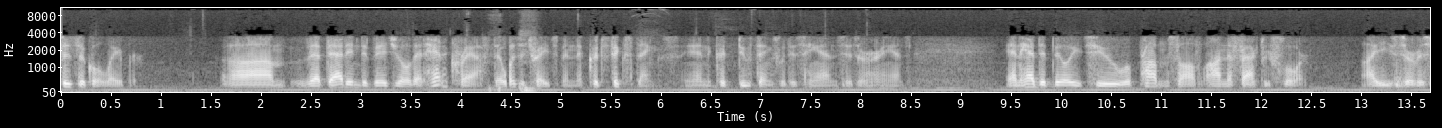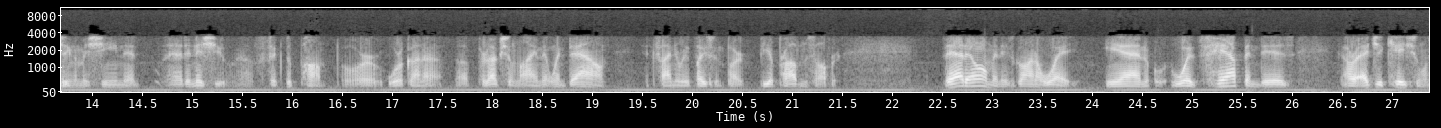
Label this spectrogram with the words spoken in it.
physical labor, um, that that individual that had a craft, that was a tradesman, that could fix things and could do things with his hands, his or her hands, and had the ability to problem solve on the factory floor, i.e., servicing a machine that had an issue, uh, fix the pump, or work on a, a production line that went down and find a replacement part, be a problem solver. That element has gone away. And what's happened is our educational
